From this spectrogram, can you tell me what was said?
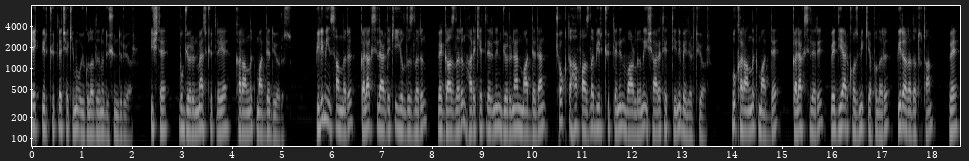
ek bir kütle çekimi uyguladığını düşündürüyor. İşte bu görünmez kütleye karanlık madde diyoruz. Bilim insanları galaksilerdeki yıldızların ve gazların hareketlerinin görünen maddeden çok daha fazla bir kütlenin varlığını işaret ettiğini belirtiyor. Bu karanlık madde galaksileri ve diğer kozmik yapıları bir arada tutan ve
